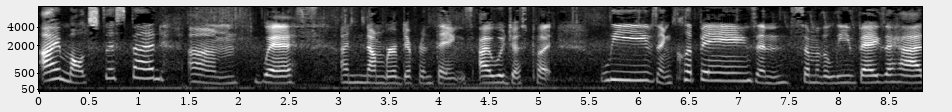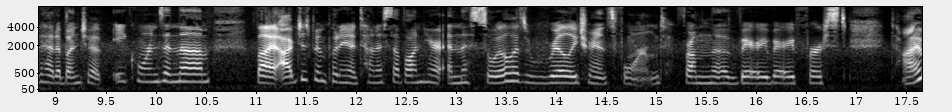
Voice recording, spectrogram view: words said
I mulched this bed um, with a number of different things. I would just put leaves and clippings and some of the leaf bags I had had a bunch of acorns in them. But I've just been putting a ton of stuff on here and the soil has really transformed from the very very first time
